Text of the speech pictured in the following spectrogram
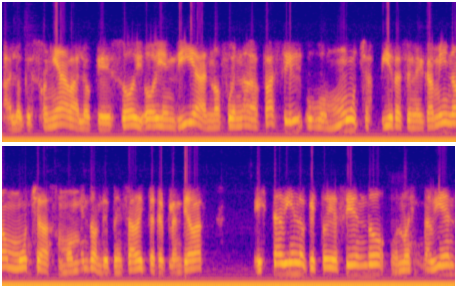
a lo que soñaba, a lo que soy hoy en día, no fue nada fácil, hubo muchas piedras en el camino, muchos momentos donde pensaba y te replanteabas, ¿está bien lo que estoy haciendo o no está bien?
